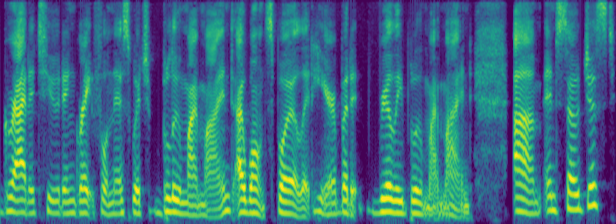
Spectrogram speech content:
gratitude and gratefulness, which blew my mind. I won't spoil it here, but it really blew my mind. Um, and so just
